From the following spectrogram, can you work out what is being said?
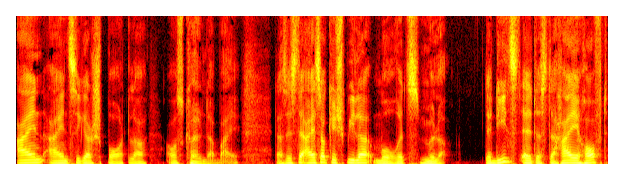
ein einziger Sportler aus Köln dabei. Das ist der Eishockeyspieler Moritz Müller. Der dienstälteste Hai hofft,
